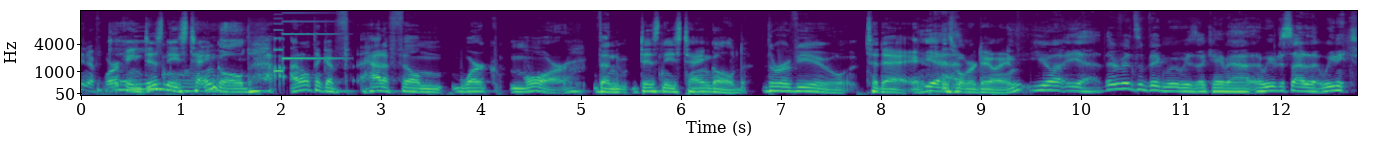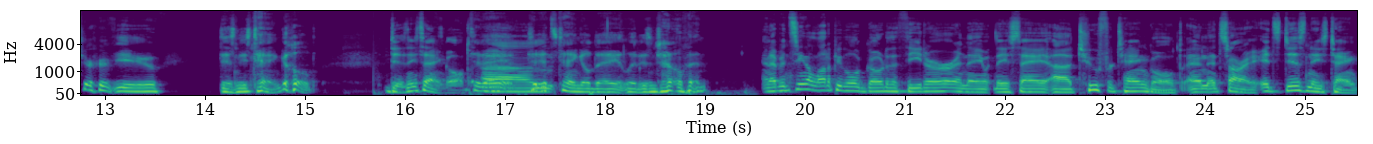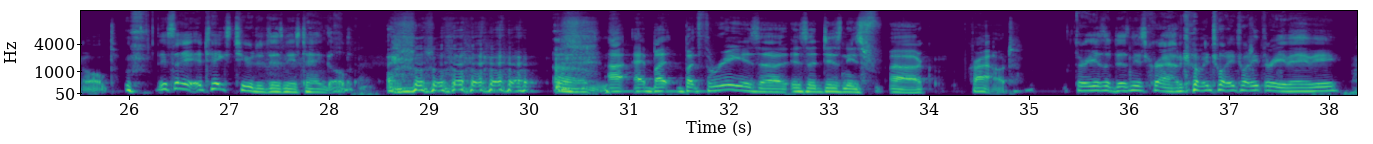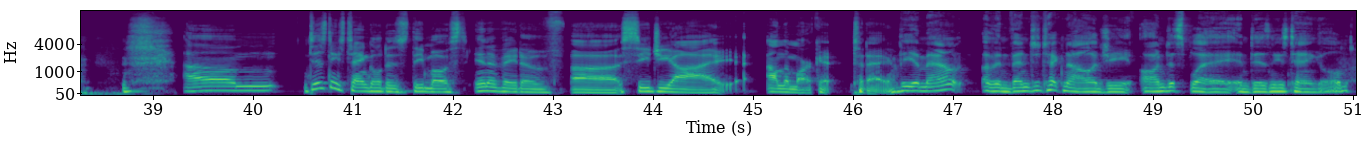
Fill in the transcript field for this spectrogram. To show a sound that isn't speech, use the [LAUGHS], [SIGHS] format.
Speaking of working, Disney's Tangled. I don't think I've had a film work more than Disney's Tangled. The review today Yeah. is what we're doing. You know, yeah, there have been some big movies that came out, and we've decided that we [LAUGHS] need to review Disney's Tangled. Disney Tangled. Today, Um, it's Tangle Day, ladies and gentlemen. And I've been seeing a lot of people go to the theater and they they say uh, two for Tangled, and it's sorry, it's Disney's Tangled. [LAUGHS] They say it takes two to Disney's Tangled. Um, [LAUGHS] uh, but but three is a is a Disney's uh, crowd. three is a Disney's crowd [LAUGHS] coming 2023, baby. Um, Disney's Tangled is the most innovative uh, CGI on the market today. The amount of invented technology on display in Disney's Tangled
